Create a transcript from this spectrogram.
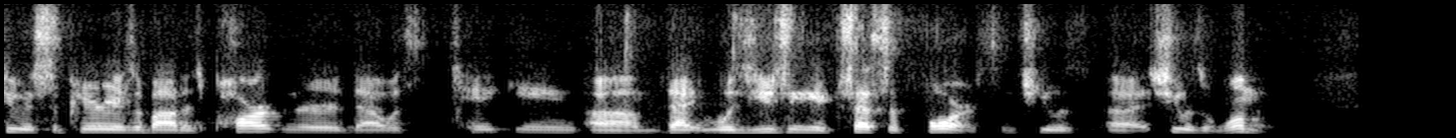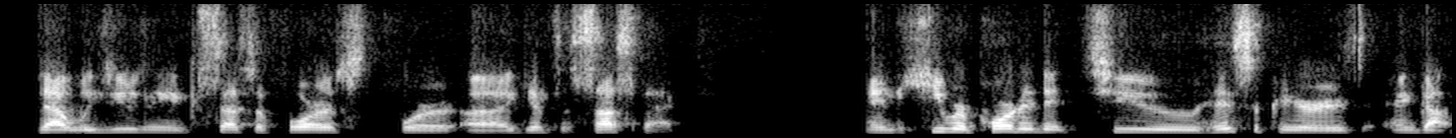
to his superiors about his partner that was taking, um, that was using excessive force, and she was, uh, she was a woman that was using excessive force for uh, against a suspect. And he reported it to his superiors and got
